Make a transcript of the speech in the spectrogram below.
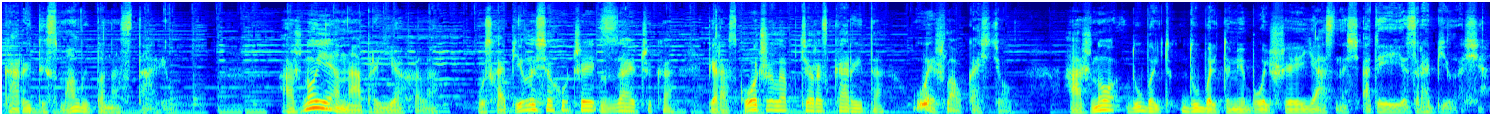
карыты смалы панаставіў. Ажно і яна прыехала. Усхапілася хутчэй з зайчыка, пераскочыла б цераз карыта, увайшла ў касцёл. Ажно дубальт дубальтамі большая яснасць ад яе зрабілася.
